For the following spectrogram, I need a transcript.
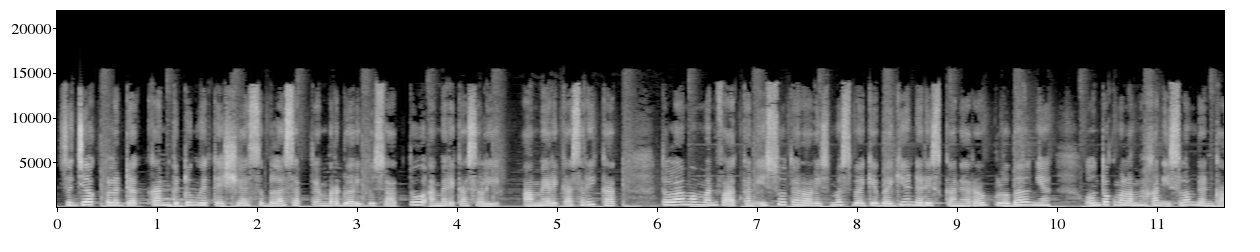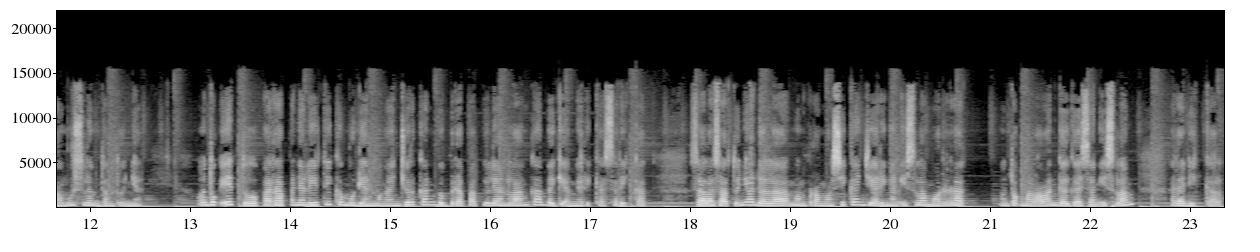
Sejak peledakan gedung WTC 11 September 2001, Amerika, Seli Amerika Serikat telah memanfaatkan isu terorisme sebagai bagian dari skenario globalnya untuk melemahkan Islam dan kaum muslim tentunya. Untuk itu, para peneliti kemudian menganjurkan beberapa pilihan langkah bagi Amerika Serikat. Salah satunya adalah mempromosikan jaringan Islam moderat untuk melawan gagasan Islam radikal.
